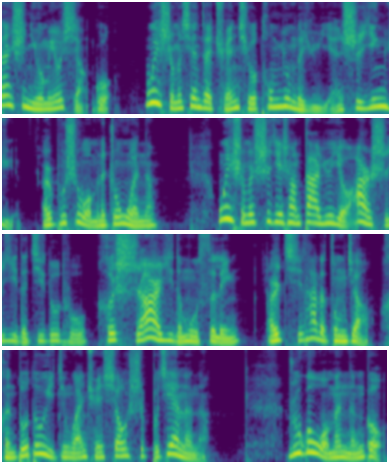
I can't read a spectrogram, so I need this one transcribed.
但是，你有没有想过，为什么现在全球通用的语言是英语？而不是我们的中文呢？为什么世界上大约有二十亿的基督徒和十二亿的穆斯林，而其他的宗教很多都已经完全消失不见了呢？如果我们能够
